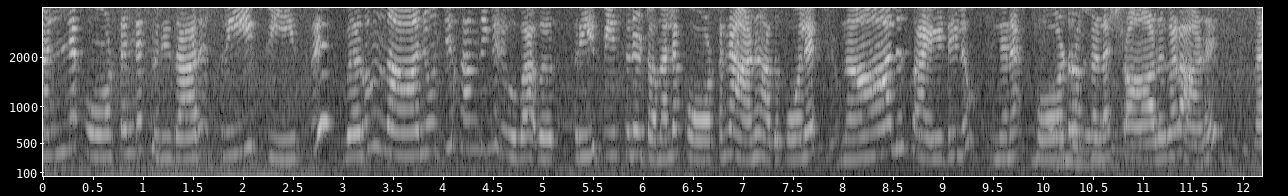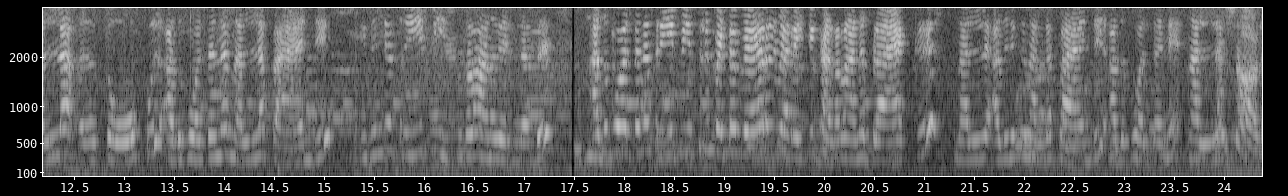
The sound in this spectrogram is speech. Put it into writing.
നല്ല കോട്ടന്റെ ചുരിദാർ ത്രീ പീസ് വെറും നാനൂറ്റി സംതിങ് രൂപ. ത്രീ പീസിന് കേട്ടോ നല്ല കോട്ടൺ ആണ്. അതുപോലെ നാല് സൈഡിലും ഇങ്ങനെ ബോർഡർ ഒക്കെ ഉള്ള ഷാളുകളാണ്. നല്ല ടോപ്പ് അതുപോലെ തന്നെ നല്ല പാന്റ് ഇതിന്റെ ത്രീ പീസുകളാണ് വരുന്നത്. അതുപോലെ തന്നെ ത്രീ പീസിൽ പെട്ട വേറൊരു വെറൈറ്റി കളറാണ് ബ്ലാക്ക് നല്ല അതിനൊക്കെ നല്ല പാന്റ് അതുപോലെ തന്നെ നല്ല ഷാൾ.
